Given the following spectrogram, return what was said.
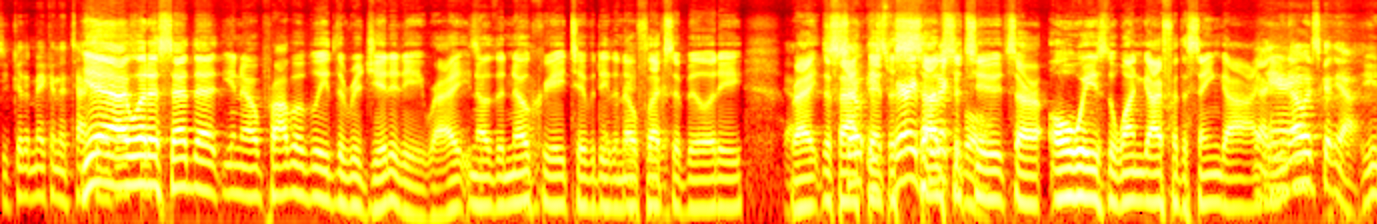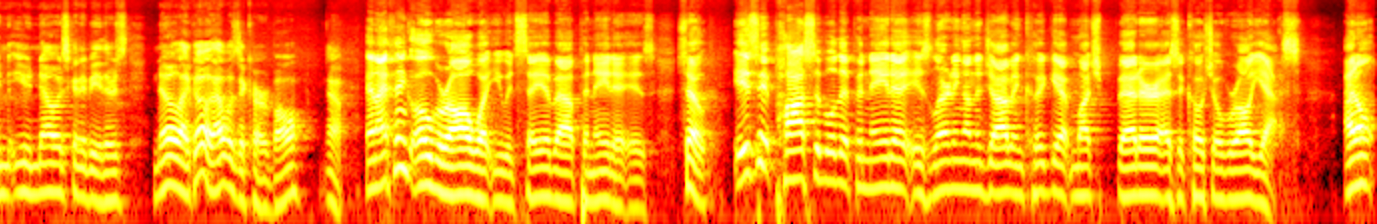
Is he good at making the tactical yeah, I would have said that. You know, probably the rigidity, right? You know, the no creativity, the no flexibility, right? The So fact that the substitutes are always the one guy for the same guy. Yeah, you know it's gonna. Yeah, you you know it's gonna be. There's no like, oh, that was a curveball. No. And I think overall, what you would say about Pineda is so. Is it possible that Pineda is learning on the job and could get much better as a coach overall? Yes. I don't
